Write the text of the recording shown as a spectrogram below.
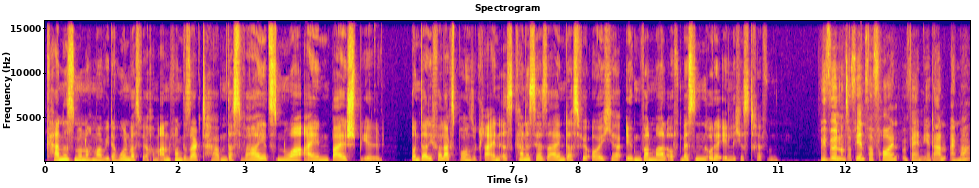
Kann es nur noch mal wiederholen, was wir auch am Anfang gesagt haben. Das war jetzt nur ein Beispiel. Und da die Verlagsbranche so klein ist, kann es ja sein, dass wir euch ja irgendwann mal auf Messen oder ähnliches treffen. Wir würden uns auf jeden Fall freuen, wenn ihr dann einmal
